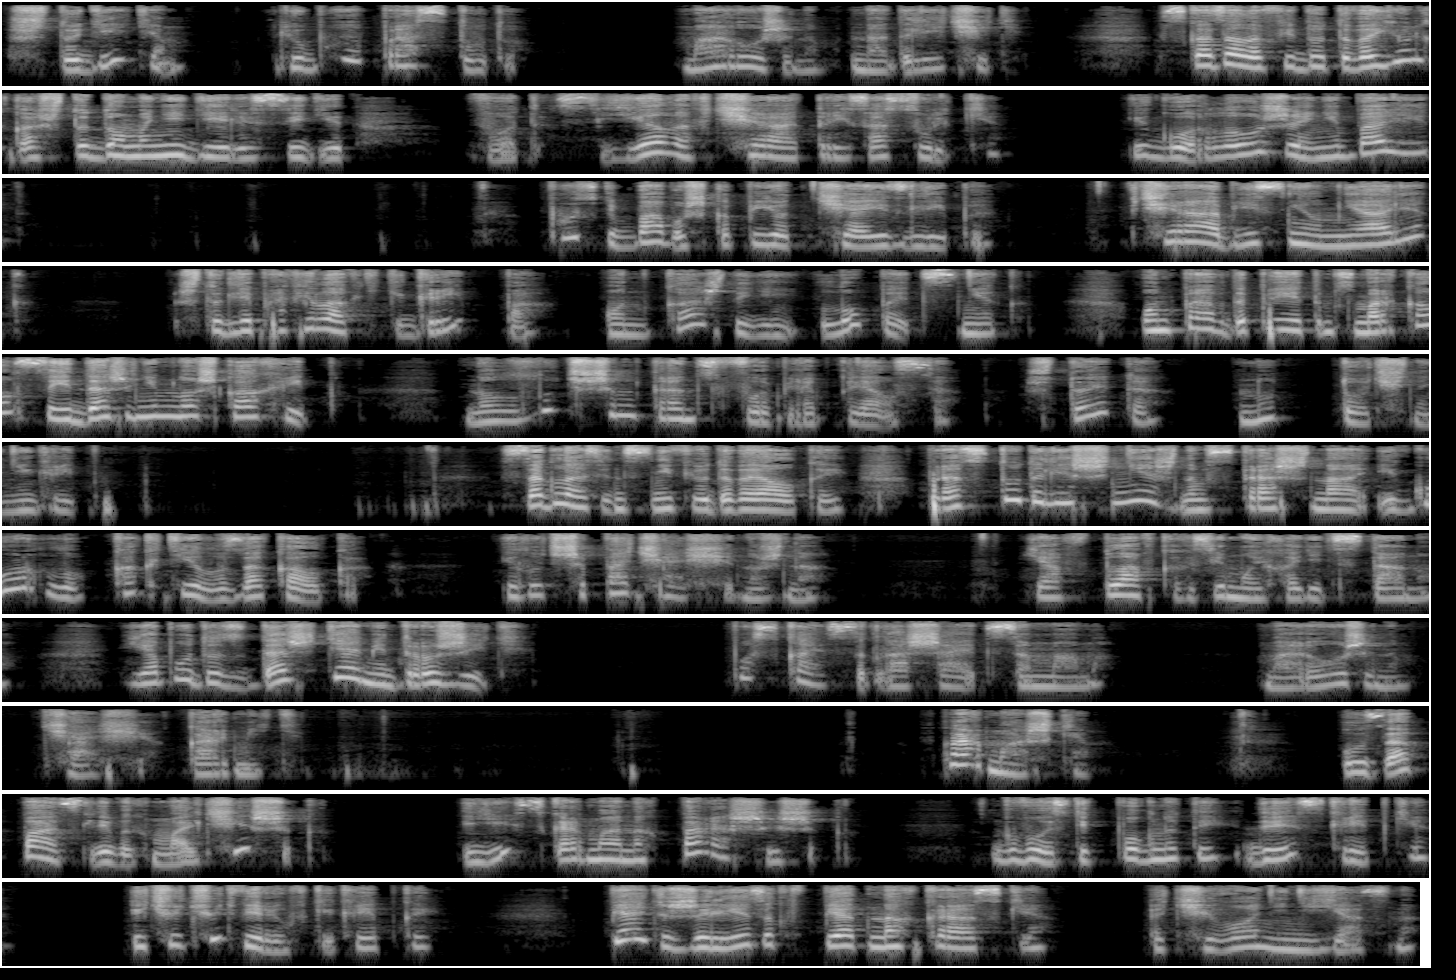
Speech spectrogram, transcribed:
что детям любую простуду мороженым надо лечить? Сказала Федотова Юлька, что дома неделю сидит. Вот съела вчера три сосульки, и горло уже не болит. Пусть бабушка пьет чай из липы. Вчера объяснил мне Олег, что для профилактики гриппа он каждый день лопает снег. Он, правда, при этом сморкался и даже немножко охрип, но лучшим трансформером клялся. Что это? Ну, точно не грипп. Согласен с Нефедовой Алкой. Простуда лишь нежным страшна, и горлу, как тело закалка и лучше почаще нужна. Я в плавках зимой ходить стану, я буду с дождями дружить. Пускай соглашается мама мороженым чаще кормить. В кармашке. У запасливых мальчишек есть в карманах пара шишек, гвоздик погнутый, две скрепки и чуть-чуть веревки крепкой пять железок в пятнах краски. Отчего они не ясно.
